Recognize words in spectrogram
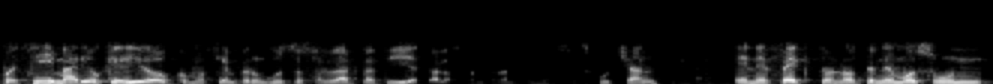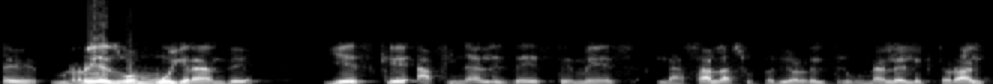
Pues sí, Mario, querido, como siempre, un gusto saludarte a ti y a todas las personas que nos escuchan. En efecto, ¿no? Tenemos un eh, riesgo muy grande y es que a finales de este mes la Sala Superior del Tribunal Electoral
